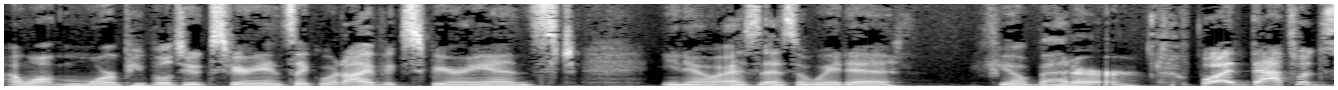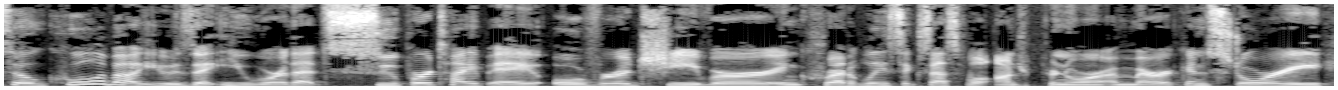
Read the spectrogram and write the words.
I want more people to experience like what I've experienced, you know, as as a way to feel better. Well, that's what's so cool about you is that you were that super type A, overachiever, incredibly successful entrepreneur, American story,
